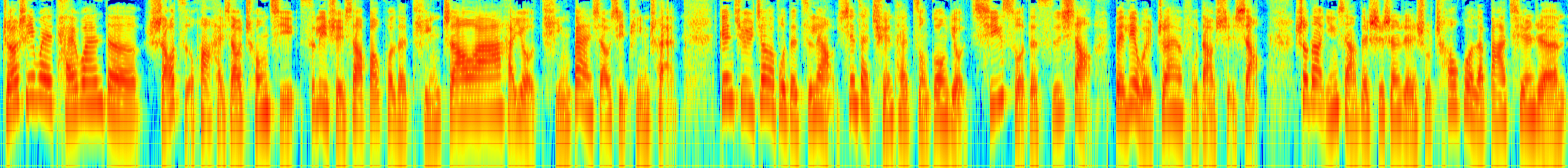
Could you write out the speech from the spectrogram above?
主要是因为台湾的少子化海啸冲击，私立学校包括了停招啊，还有停办消息频传。根据教育部的资料，现在全台总共有七所的私校被列为专案辅导学校，受到影响的师生人数超过了八千人。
